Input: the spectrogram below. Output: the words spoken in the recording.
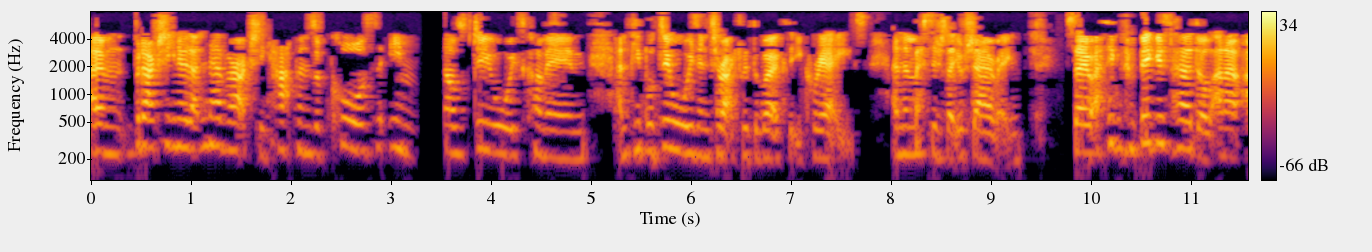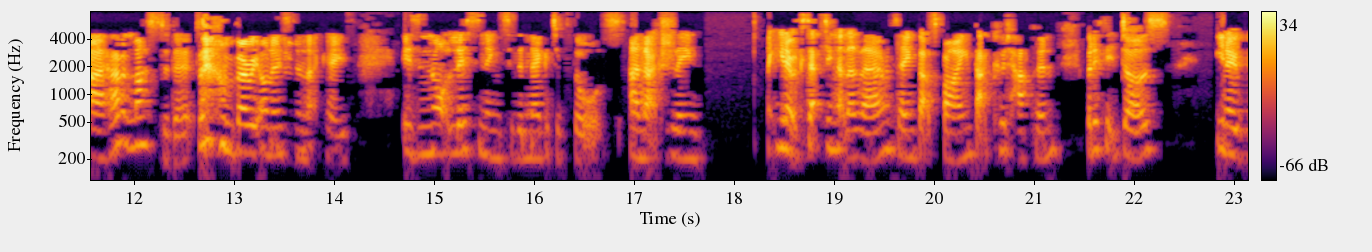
Um, but actually, you know, that never actually happens. Of course, emails do always come in and people do always interact with the work that you create and the message that you're sharing. So I think the biggest hurdle, and I, I haven't mastered it, I'm very honest in that case, is not listening to the negative thoughts and actually you know, accepting that they're there and saying that's fine, that could happen. But if it does, you know,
